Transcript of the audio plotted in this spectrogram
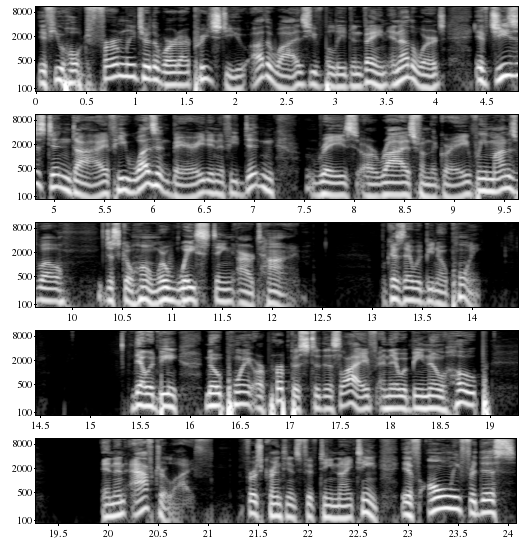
if you hold firmly to the word I preached to you. Otherwise, you've believed in vain. In other words, if Jesus didn't die, if he wasn't buried, and if he didn't raise or rise from the grave, we might as well just go home. We're wasting our time because there would be no point. There would be no point or purpose to this life, and there would be no hope in an afterlife. 1 Corinthians 15 19. If only for this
